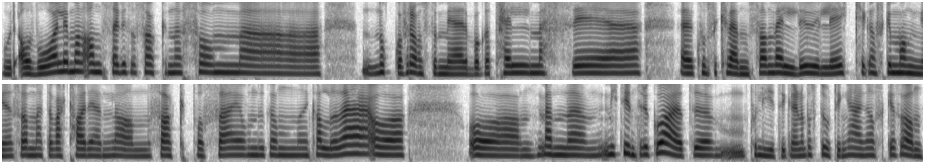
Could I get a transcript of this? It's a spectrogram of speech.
hvor alvorlig man anser disse sakene som. noe framstår mer bagatellmessig, konsekvensene veldig ulike. Ganske mange som etter hvert har en eller annen sak på seg, om du kan kalle det. og og, men uh, mitt inntrykk òg er at uh, politikerne på Stortinget er ganske sånn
